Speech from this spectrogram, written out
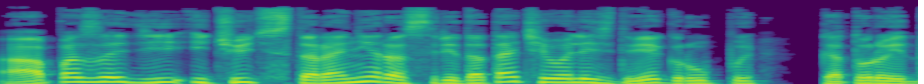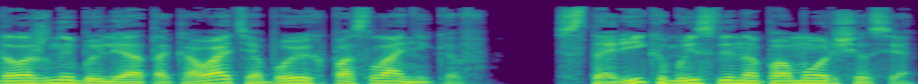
А позади и чуть в стороне рассредотачивались две группы, которые должны были атаковать обоих посланников. Старик мысленно поморщился.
